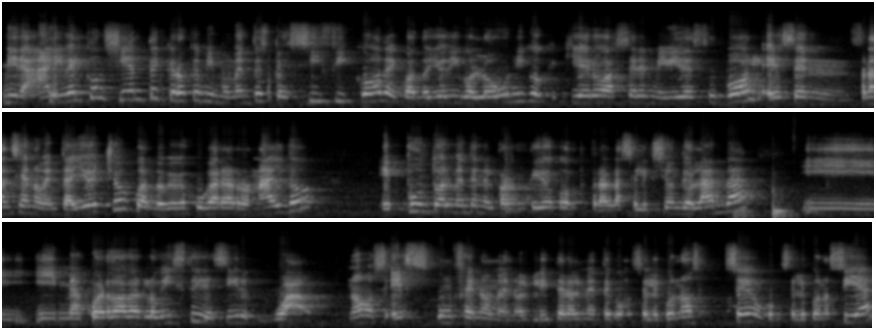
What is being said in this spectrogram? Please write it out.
Mira, a nivel consciente creo que mi momento específico de cuando yo digo lo único que quiero hacer en mi vida es fútbol es en Francia 98, cuando veo jugar a Ronaldo eh, puntualmente en el partido contra la selección de Holanda y, y, me acuerdo haberlo visto y decir, wow, ¿no? es un fenómeno, literalmente como se le conoce o como se le conocía.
